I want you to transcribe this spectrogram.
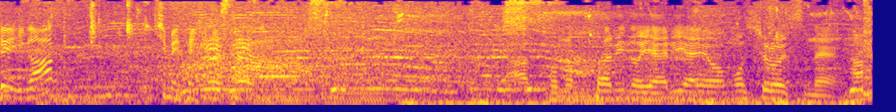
レイが決めてきました。この2人のやり合いは面白いですね。速い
